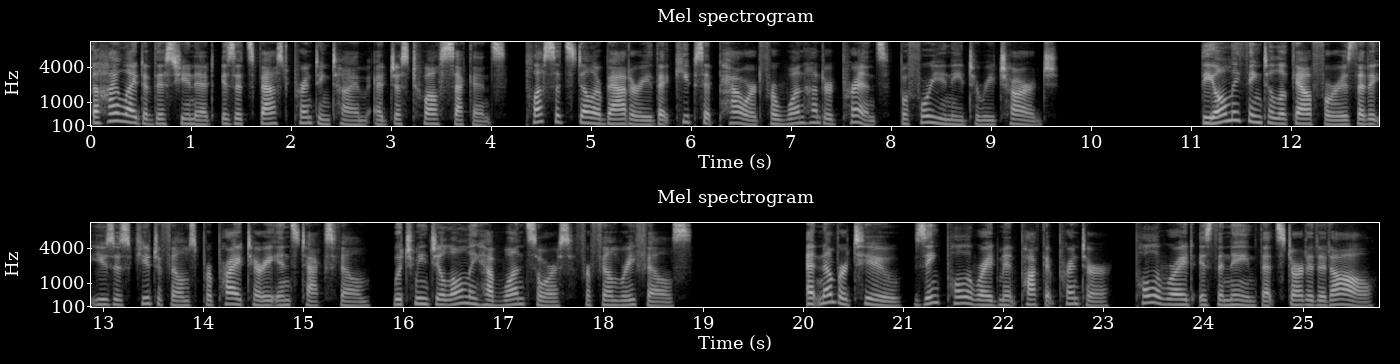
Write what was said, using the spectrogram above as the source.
The highlight of this unit is its fast printing time at just 12 seconds, plus its stellar battery that keeps it powered for 100 prints before you need to recharge. The only thing to look out for is that it uses Fujifilm's proprietary Instax film, which means you'll only have one source for film refills. At number 2, Zink Polaroid Mint Pocket Printer. Polaroid is the name that started it all,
